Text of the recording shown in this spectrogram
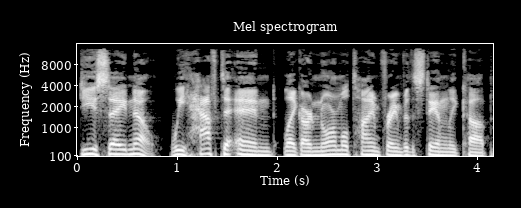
do you say no, we have to end like our normal time frame for the Stanley Cup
